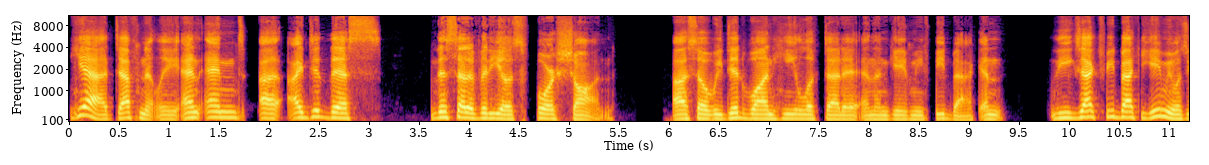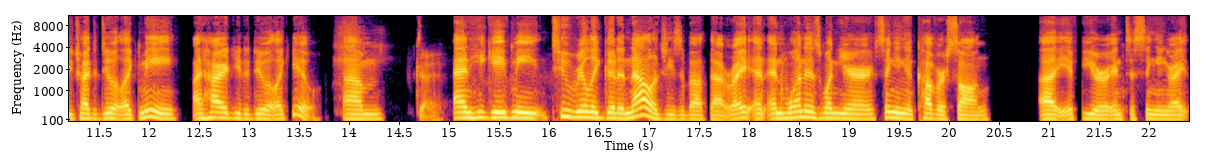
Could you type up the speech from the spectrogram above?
Yeah, definitely. And and uh, I did this this set of videos for Shawn. Uh, so we did one. He looked at it and then gave me feedback. And the exact feedback he gave me was, "You tried to do it like me. I hired you to do it like you." Um, okay. And he gave me two really good analogies about that, right? And and one is when you're singing a cover song, uh, if you're into singing, right?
